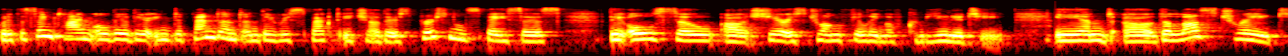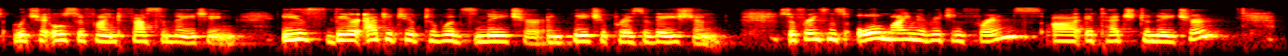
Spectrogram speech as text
But at the same time, although they're independent and they respect each other's personal spaces, they also uh, share a strong feeling of community. And uh, the last trait, which I also find fascinating, is their attitude towards nature and nature preservation. So, for instance, all my Norwegian friends are attached to nature,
